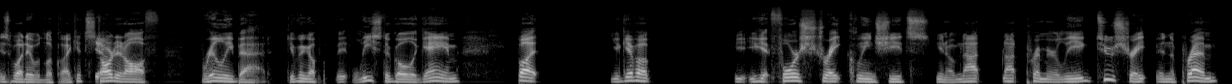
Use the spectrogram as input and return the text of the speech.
is what it would look like. It started yeah. off really bad, giving up at least a goal a game. But you give up you get four straight clean sheets, you know, not not Premier League, two straight in the Prem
